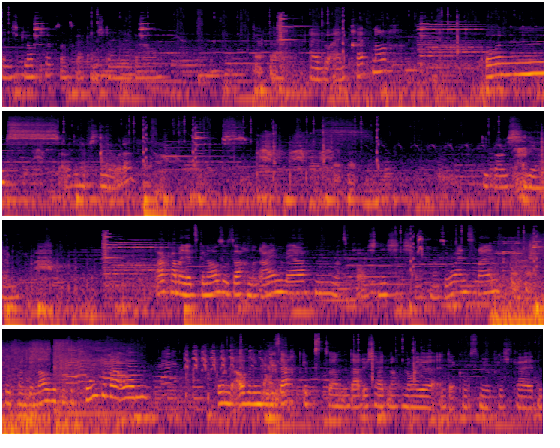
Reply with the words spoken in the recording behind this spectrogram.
Denn ich glaube, ich habe sonst gar keinen Stein mehr, genau. Also ein Brett noch. Und... Aber die habe ich hier, oder? Die baue ich hier hin. Da kann man jetzt genauso Sachen reinwerfen. Was brauche ich nicht? Ich werfe mal so eins rein. Kriegt man genauso diese Punkte da oben. Und außerdem, wie gesagt, gibt es dann dadurch halt noch neue Entdeckungsmöglichkeiten.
